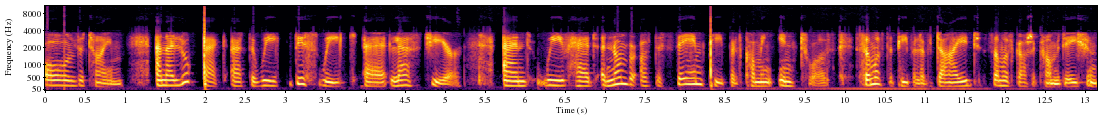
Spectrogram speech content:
all the time. And I look back at the week, this week, uh, last year, and we've had a number of the same people coming into us. Some of the people have died, some have got accommodation,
